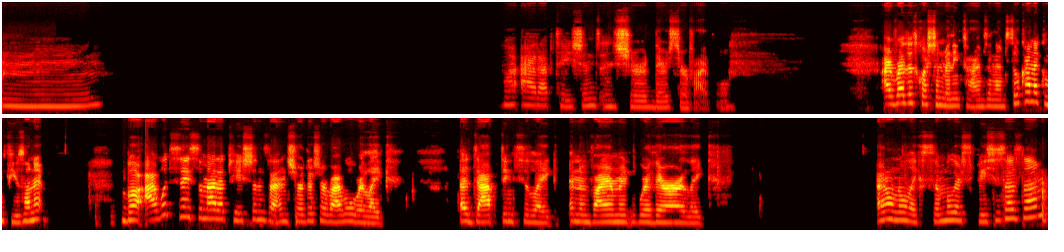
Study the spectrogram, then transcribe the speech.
um, what adaptations ensured their survival? I've read this question many times and I'm still kind of confused on it. But I would say some adaptations that ensured their survival were like adapting to like an environment where there are like I don't know, like similar species as them.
